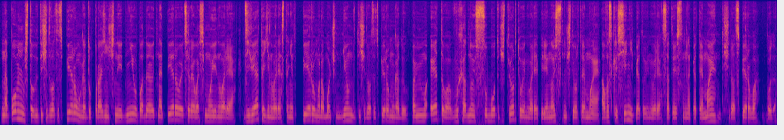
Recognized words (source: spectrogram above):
Напомним, что в 2021 году праздничные дни выпадают на 1-8 января. 9 января станет первым рабочим днем в 2021 году. Помимо этого, выходной с субботы 4 января переносится на 4 мая, а воскресенье 5 января, соответственно, на 5 мая 2021 года.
